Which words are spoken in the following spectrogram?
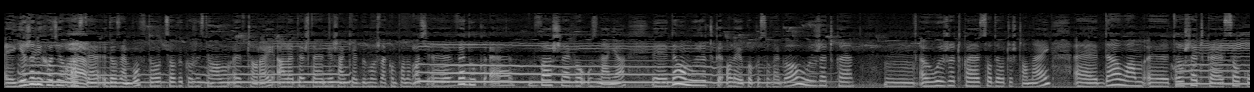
E, Jeżeli chodzi o pastę do zębów, to co wykorzystałam e, wczoraj, ale też te mieszanki jakby można komponować e, według e, Waszego uznania. E, Dałam łyżeczkę oleju kokosowego, łyżeczkę łyżeczkę sody oczyszczonej, e, dałam e, troszeczkę soku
